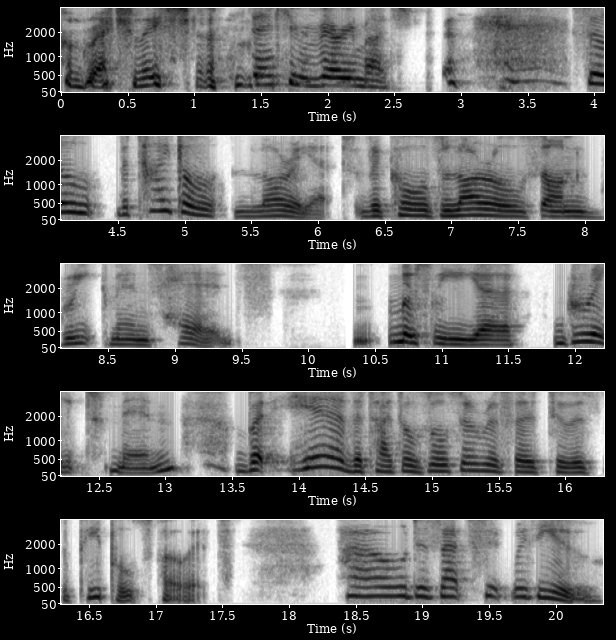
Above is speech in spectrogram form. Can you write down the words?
Congratulations. Thank you very much. So the title laureate recalls laurels on Greek men's heads, mostly uh, great men, but here the title's also referred to as the people's poet. How does that sit with you?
